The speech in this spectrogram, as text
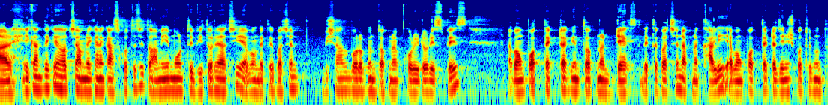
আর এখান থেকে হচ্ছে আমরা এখানে কাজ করতেছি। তো আমি এই মুহূর্তে ভিতরে আছি এবং দেখতে পাচ্ছেন বিশাল বড় কিন্তু আপনার করিডোর স্পেস এবং প্রত্যেকটা কিন্তু আপনার ডেস্ক দেখতে পাচ্ছেন, আপনার খালি এবং প্রত্যেকটা জিনিসপত্র কিন্তু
